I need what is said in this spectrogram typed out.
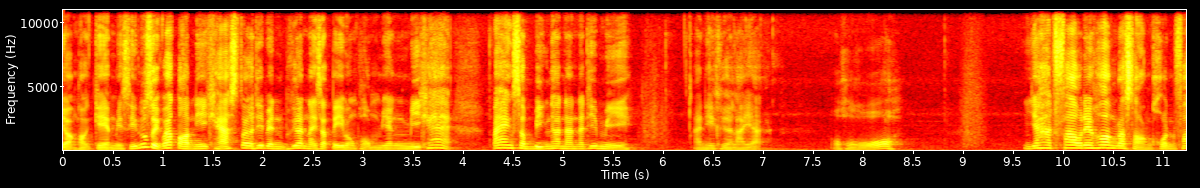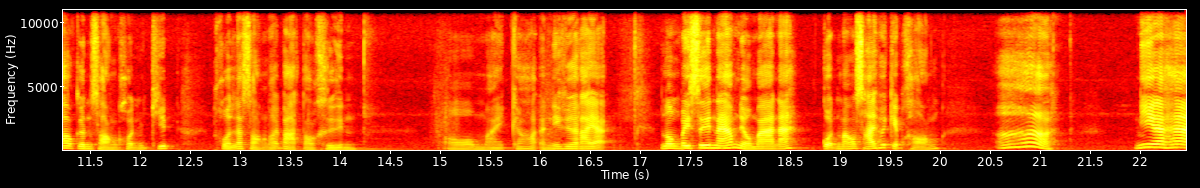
ยองของเกมนี้สิ รู้สึกว่าตอนนี้แคสเตอร์ที่เป็นเพื่อนในสตรีมของผมยังมีแค่แป้งสบิงเท่านั้นนะที่มี อันนี้คืออะไรอะ่ะ โอ้โห ญาติเฝ้าได้ห้องละสองคนเฝ้าเกินสองคนคิดคนละ 200 บาทต่อคืน โอ้ my god อันนี้คืออะไรอะ่ะ ลงไปซื้อน้ำเดี๋ยวมานะ กดเมาส์ซ้ายเพื่อเก็บของอ่านี่นะฮะ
